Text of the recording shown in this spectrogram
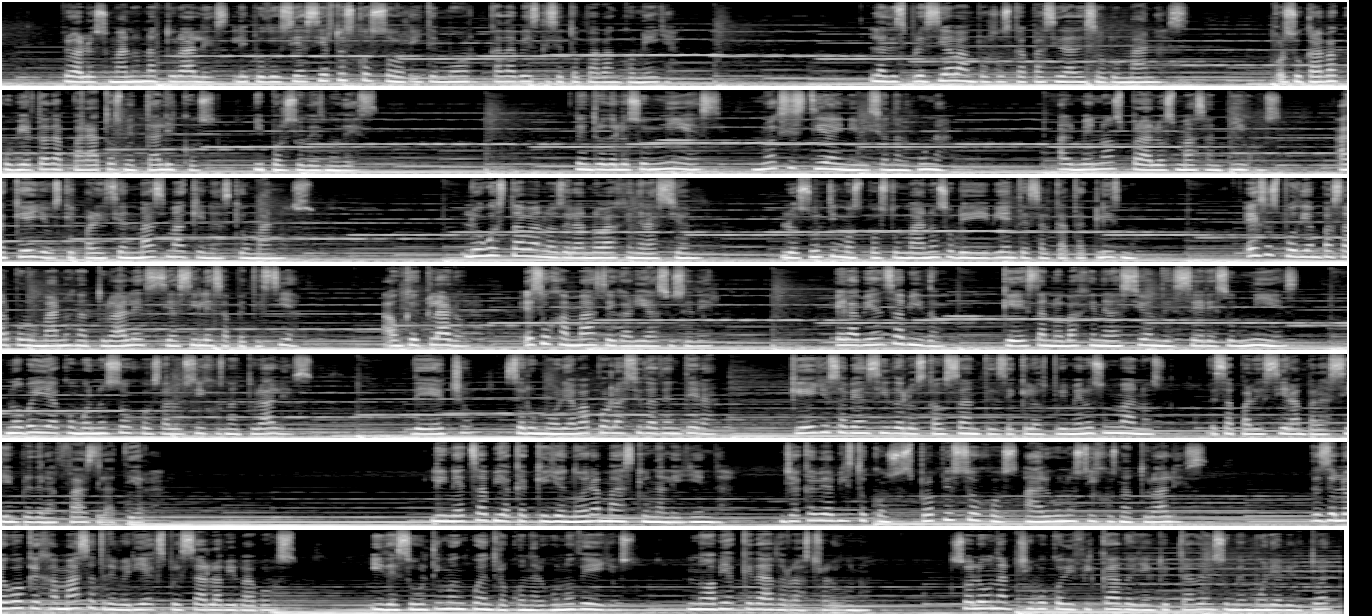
pero a los humanos naturales le producía cierto escosor y temor cada vez que se topaban con ella. La despreciaban por sus capacidades sobrehumanas, por su calva cubierta de aparatos metálicos y por su desnudez. Dentro de los omníes no existía inhibición alguna, al menos para los más antiguos, aquellos que parecían más máquinas que humanos. Luego estaban los de la nueva generación, los últimos posthumanos sobrevivientes al cataclismo, esos podían pasar por humanos naturales si así les apetecía, aunque claro, eso jamás llegaría a suceder. Era bien sabido que esta nueva generación de seres omníes no veía con buenos ojos a los hijos naturales. De hecho, se rumoreaba por la ciudad entera que ellos habían sido los causantes de que los primeros humanos desaparecieran para siempre de la faz de la Tierra. Linet sabía que aquello no era más que una leyenda, ya que había visto con sus propios ojos a algunos hijos naturales. Desde luego que jamás atrevería a expresarlo a viva voz, y de su último encuentro con alguno de ellos, no había quedado rastro alguno, solo un archivo codificado y encriptado en su memoria virtual.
